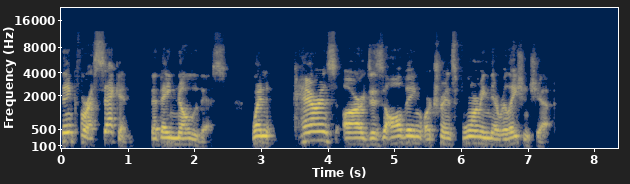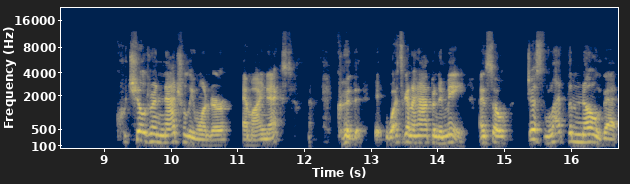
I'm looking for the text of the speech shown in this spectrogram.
think for a second that they know this. When parents are dissolving or transforming their relationship, children naturally wonder, Am I next? Could what's going to happen to me? And so just let them know that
